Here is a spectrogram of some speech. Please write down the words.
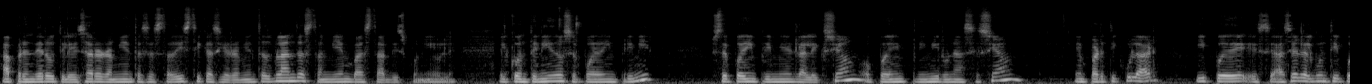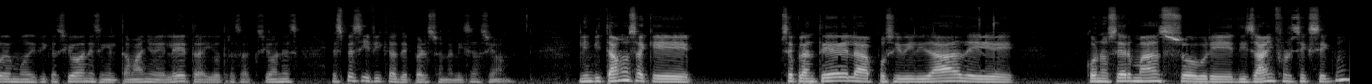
aprender a utilizar herramientas estadísticas y herramientas blandas, también va a estar disponible. El contenido se puede imprimir. Usted puede imprimir la lección o puede imprimir una sesión en particular y puede este, hacer algún tipo de modificaciones en el tamaño de letra y otras acciones específicas de personalización. Le invitamos a que se plantee la posibilidad de conocer más sobre Design for Six Sigma,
